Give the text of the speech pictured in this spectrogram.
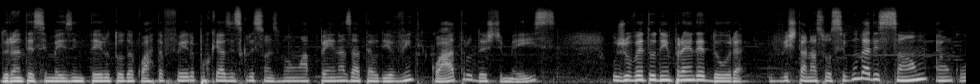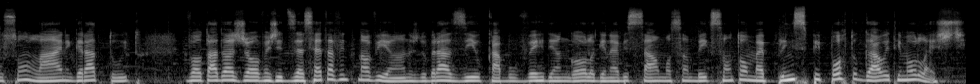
durante esse mês inteiro, toda quarta-feira, porque as inscrições vão apenas até o dia 24 deste mês. O Juventude Empreendedora está na sua segunda edição, é um curso online gratuito voltado a jovens de 17 a 29 anos do Brasil, Cabo Verde, Angola, Guiné-Bissau, Moçambique, São Tomé, Príncipe, Portugal e Timor-Leste.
